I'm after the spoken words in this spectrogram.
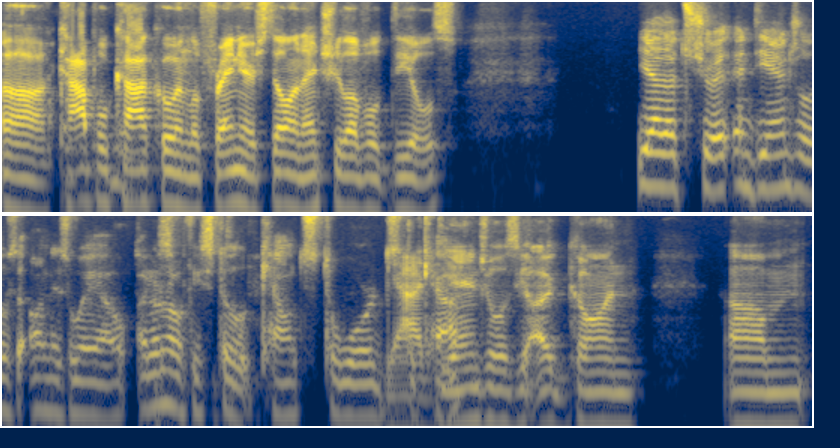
Uh, Kaapo Kakko and Lafreniere are still on entry level deals. Yeah, that's true. And DeAngelo's on his way out. I don't know if he still counts towards Yeah, the cap. DeAngelo's uh, gone. Um,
